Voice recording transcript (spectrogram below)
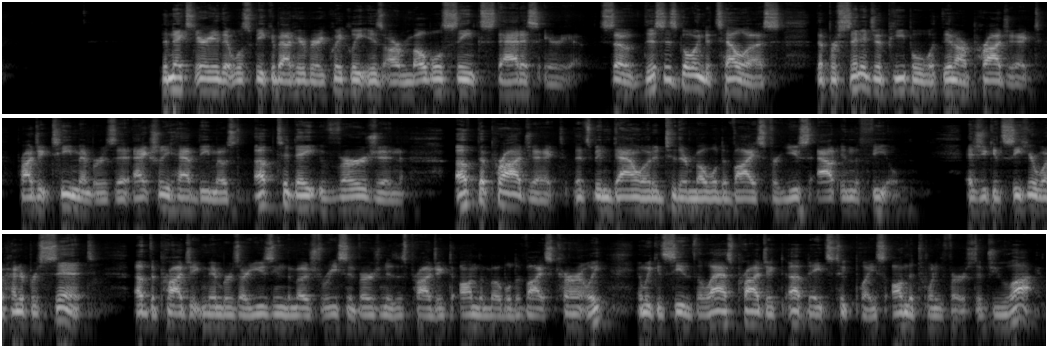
The next area that we'll speak about here very quickly is our mobile sync status area. So this is going to tell us the percentage of people within our project, project team members that actually have the most up-to-date version of the project that's been downloaded to their mobile device for use out in the field. As you can see here, 100% of the project members are using the most recent version of this project on the mobile device currently. And we can see that the last project updates took place on the 21st of July.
